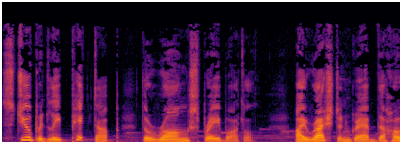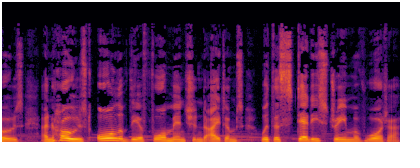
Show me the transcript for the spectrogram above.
stupidly picked up the wrong spray bottle. I rushed and grabbed the hose and hosed all of the aforementioned items with a steady stream of water.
